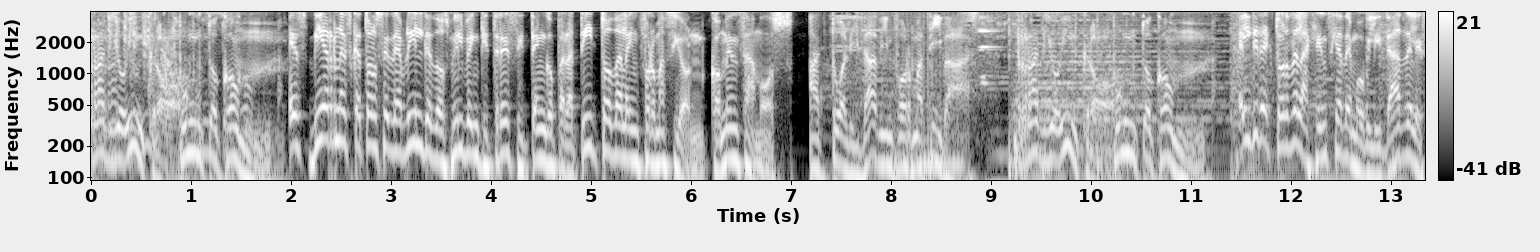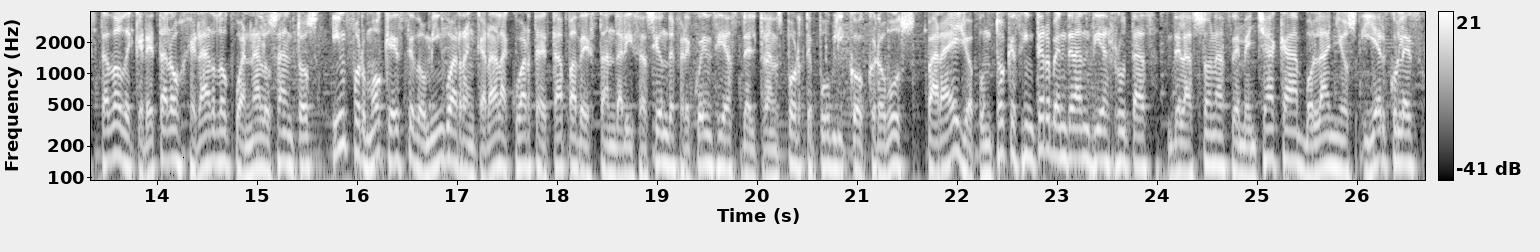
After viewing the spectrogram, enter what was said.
Radioincro.com Es viernes 14 de abril de 2023 y tengo para ti toda la información. Comenzamos. Actualidad informativa. Radioincro.com El director de la Agencia de Movilidad del Estado de Querétaro, Gerardo Cuanalo Santos, informó que este domingo arrancará la cuarta etapa de estandarización de frecuencias del transporte público Crobús. Para ello apuntó que se intervendrán 10 rutas de las zonas de Menchaca, Bolaños y Hércules,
